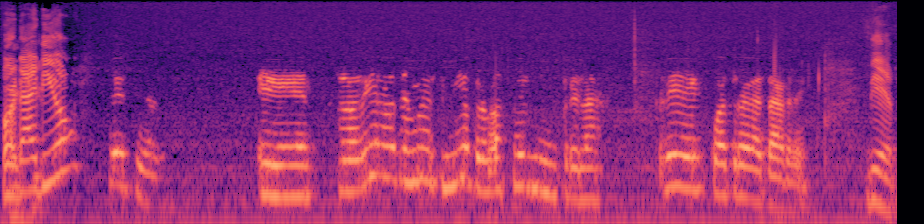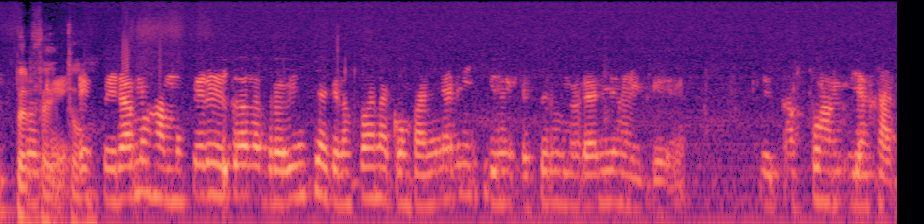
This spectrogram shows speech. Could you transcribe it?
¿Horario? Eh, todavía no lo tengo definido, pero va a ser entre las 3 y 4 de la tarde. Bien, perfecto. esperamos a mujeres de toda la provincia que nos puedan acompañar y tiene que ser un horario en el que, que puedan viajar.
